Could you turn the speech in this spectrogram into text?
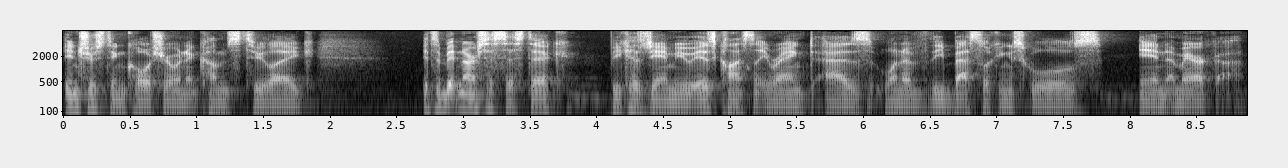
interesting culture when it comes to like it's a bit narcissistic because JMU is constantly ranked as one of the best looking schools in America.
